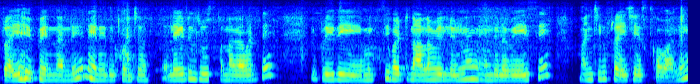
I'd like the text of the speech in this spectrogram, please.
ఫ్రై అయిపోయిందండి. నేను ఇది కొంచెం లేట్గా చూస్తున్నా కాబట్టి ఇప్పుడు ఇది మిక్సీ పట్టిన అల్లం వెల్లుల్లిని ఇందులో వేసి మంచిగా ఫ్రై చేసుకోవాలి.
